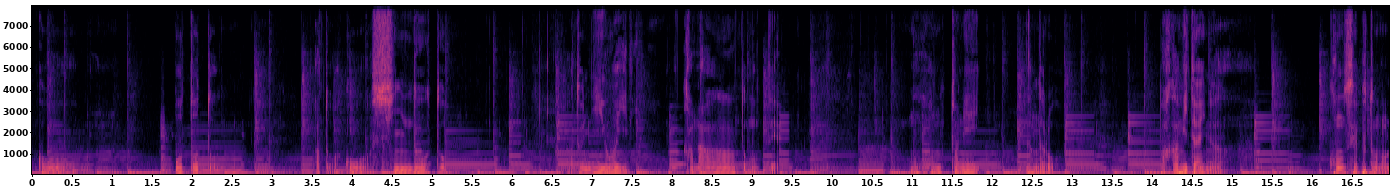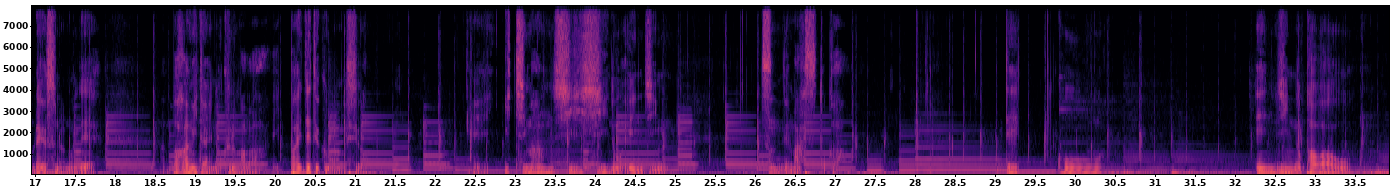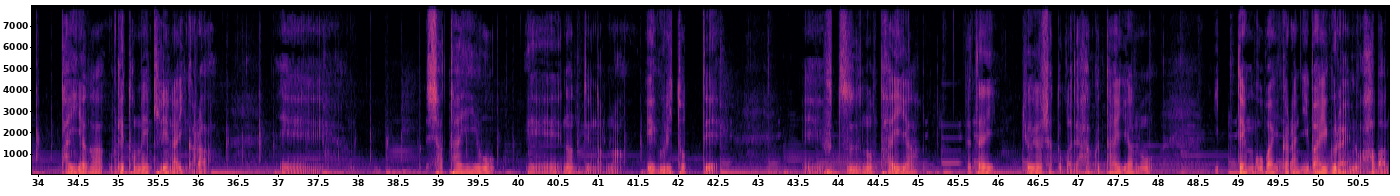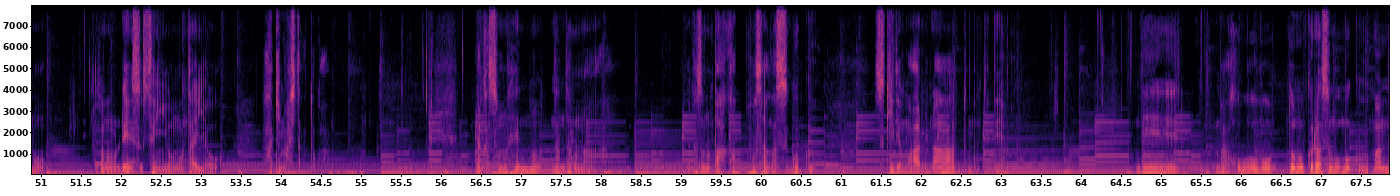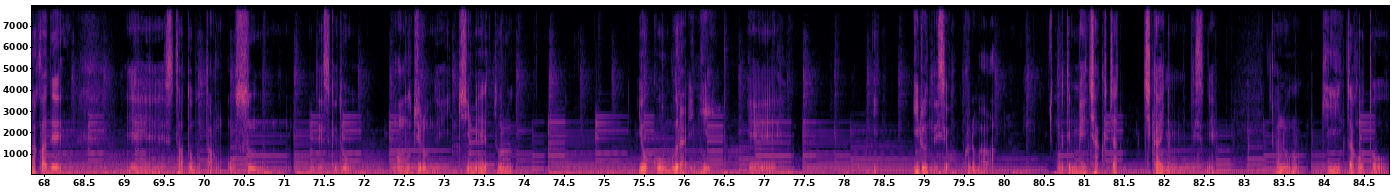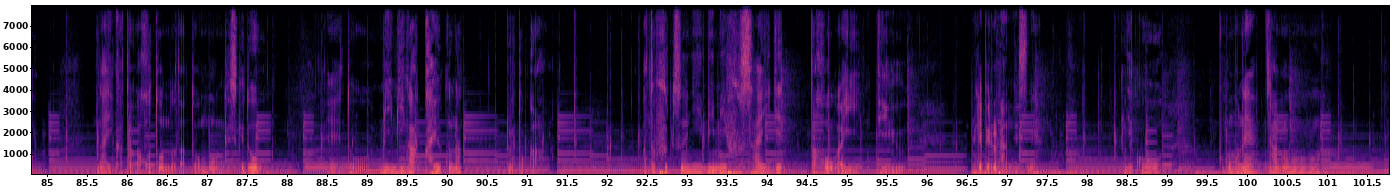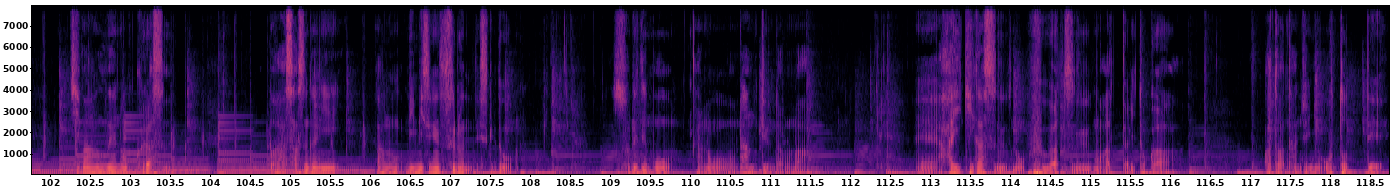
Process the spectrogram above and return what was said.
こう音とあとはこう振動とあと匂いかなと思ってもう本当に何だろうバカみたいなコンセプトのレースなのでバカみたいな車がいっぱい出てくるんですよ。え1万 cc のエンジン。積んでますとか。でこうエンジンのパワーをタイヤが受け止めきれないから、えー、車体を何、えー、て言うんだろうなえぐり取って、えー、普通のタイヤだいたい乗用車とかで履くタイヤの1.5倍から2倍ぐらいの幅のそのレース専用のタイヤを履きましたと。なんかその辺のなんだろうな。やっぱそのバカっぽさがすごく好きでもあるなと思ってて。でまあほぼほぼどのクラスも僕真ん中で、えー、スタートボタンを押すんですけど、まあ、もちろんね1メートル横ぐらいに、えー、いるんですよ車が。これってめちゃくちゃ近いんですね。あの、聞いたことない方がほとんどだと思うんですけど、え、ー、と、耳が痒くなるとか、あと普通に耳塞いでった方がいいっていうレベルなんですね。で、こう、僕もね、あのー、一番上のクラスはさすがにあの耳栓するんですけどそれでもあの何て言うんだろうな、えー、排気ガスの風圧もあったりとかあとは単純に音って、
